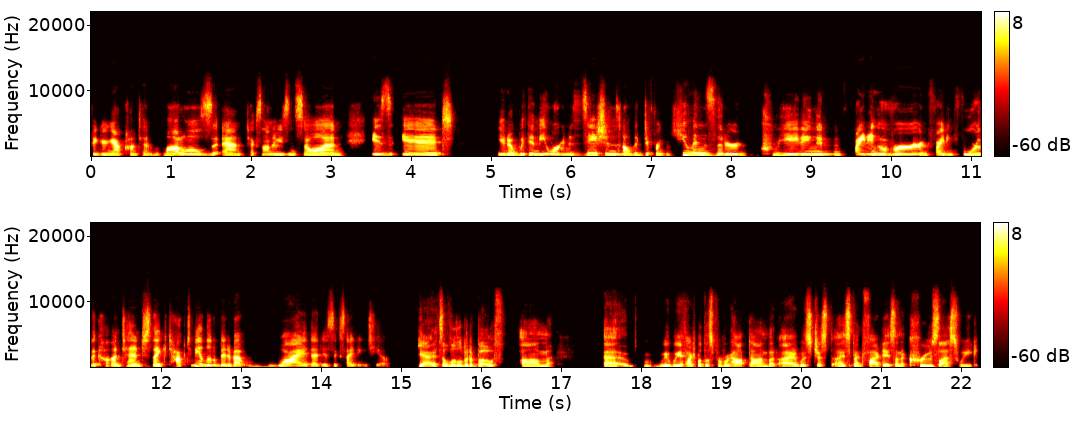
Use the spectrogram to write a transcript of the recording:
figuring out content models and taxonomies and so on? Is it you know within the organizations and all the different humans that are creating and fighting over and fighting for the content like talk to me a little bit about why that is exciting to you yeah it's a little bit of both um, uh, we, we talked about this before we hopped on, but I was just I spent five days on a cruise last week,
